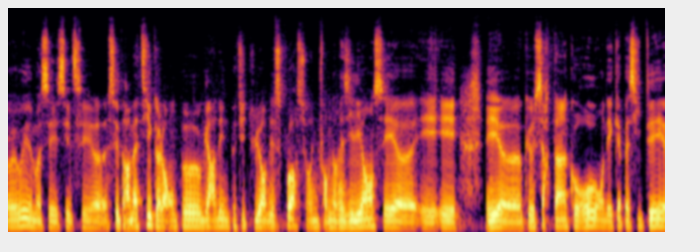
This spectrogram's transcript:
oui, oui, moi, c'est- dramatique. Alors, on peut garder une petite lueur d'espoir sur une forme de résilience et, euh, et, et, et, euh, que certains coraux ont des capacités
